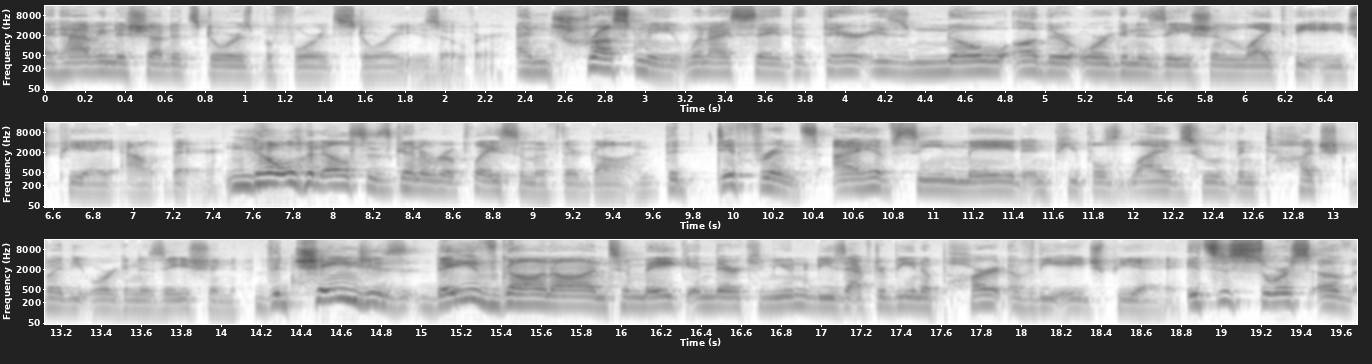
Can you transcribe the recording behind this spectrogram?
and having to shut its doors before its story is over. And trust me when I say that there is no other organization like the HPA out there. No one else is gonna replace them if they're gone. The difference I have seen made in people's lives who have been touched by the organization, the changes they've gone on to make in their communities after being a part of the HPA. It's a source of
